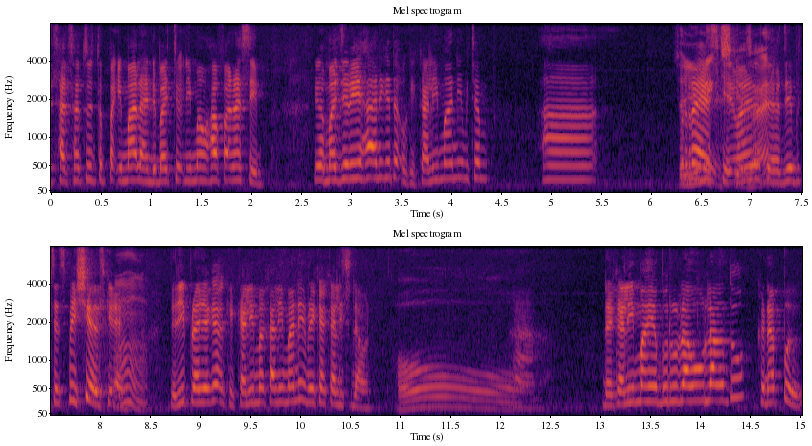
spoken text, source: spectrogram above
satu-satu tempat imalah yang dibaca Imam Hafaz Nasim. Ya, Majriha ni kata, okey, kalimah ni macam uh, rare sikit. sikit eh? Dia macam special sikit kan. Hmm. Jadi pelajar kata, okey, kalimah-kalimah ni mereka akan list down. Oh. Dan kalimah yang berulang-ulang tu, kenapa?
